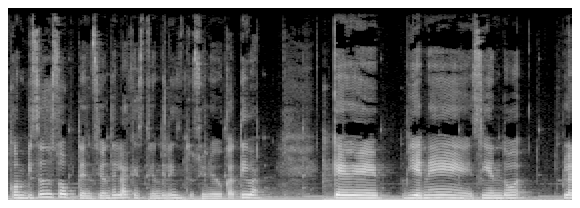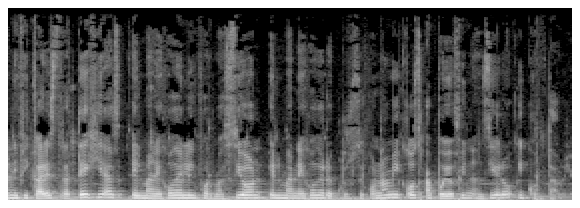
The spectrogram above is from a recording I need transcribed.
con vistas a su obtención de la gestión de la institución educativa que viene siendo planificar estrategias, el manejo de la información, el manejo de recursos económicos, apoyo financiero y contable.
